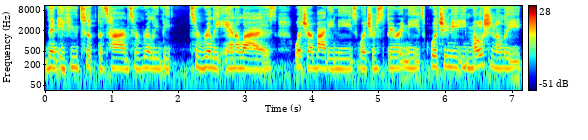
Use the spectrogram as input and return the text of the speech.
than if you took the time to really be to really analyze what your body needs, what your spirit needs, what you need emotionally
